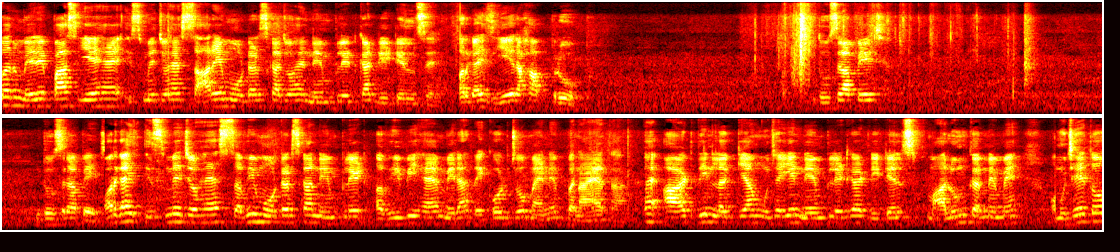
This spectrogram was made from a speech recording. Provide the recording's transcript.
पर मेरे पास ये है, इसमें जो है सारे मोटर्स का जो है नेम प्लेट का डिटेल्स है। और गैस ये रहा प्रूफ दूसरा पेज दूसरा पेज और गाइज़ इसमें जो है, सभी मोटर्स का नेम प्लेट अभी भी है मेरा रिकॉर्ड जो मैंने बनाया था। आठ दिन लग गया मुझे ये नेम प्लेट का डिटेल्स मालूम करने में। मुझे तो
